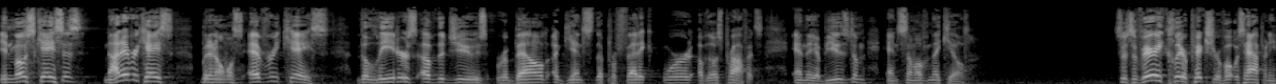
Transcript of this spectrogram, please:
In most cases, not every case, but in almost every case, the leaders of the Jews rebelled against the prophetic word of those prophets, and they abused them, and some of them they killed. So it's a very clear picture of what was happening.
